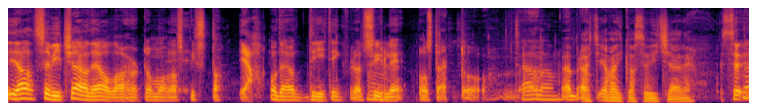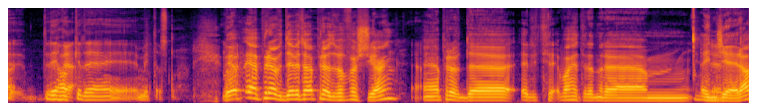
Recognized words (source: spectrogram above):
ja, ceviche er jo det alle har hørt om og alle har spist, da. Ja. Og det er jo dritdigg, for det er syrlig og sterkt og ja, det er bra. vet- Jeg veit ikke hva ceviche er. jeg. Se, De har ikke det i Midtøsten. Jeg, jeg prøvde vet du, jeg prøvde for første gang. Jeg prøvde Hva heter den derre um, Injera.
